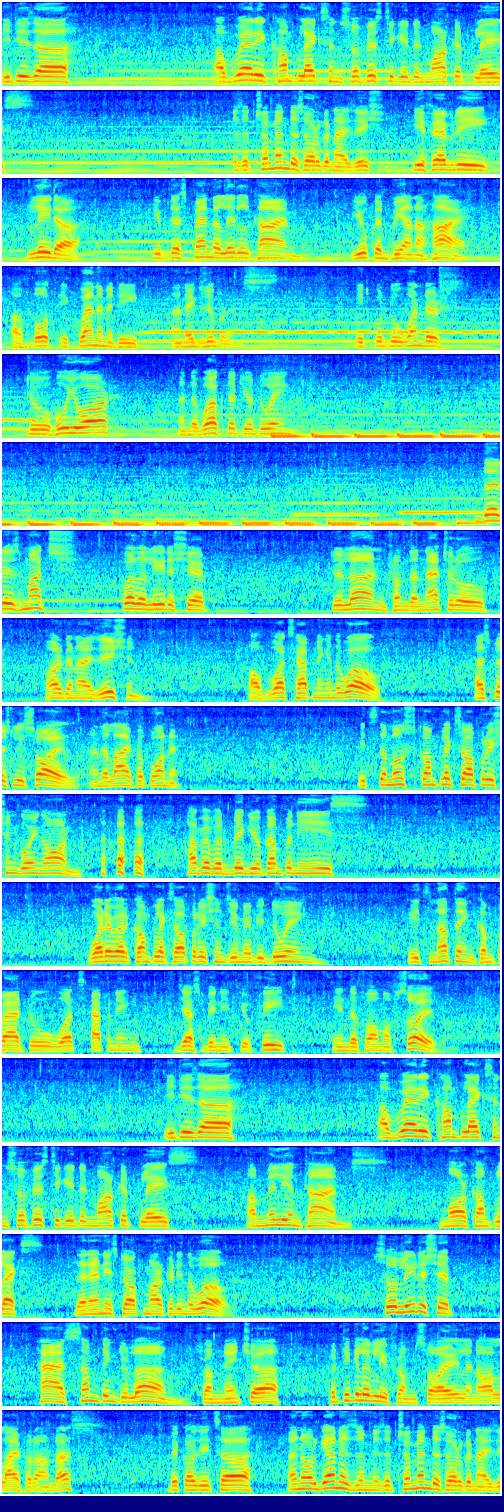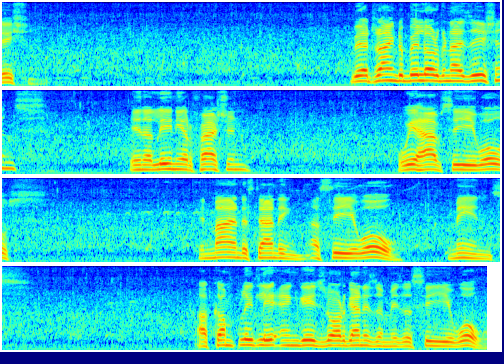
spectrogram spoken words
It is a, a very complex and sophisticated marketplace. It's a tremendous organization. If every leader, if they spend a little time, you could be on a high of both equanimity and exuberance. It could do wonders to who you are and the work that you're doing. There is much for the leadership to learn from the natural organization of what's happening in the world, especially soil and the life upon it. It's the most complex operation going on however big your company is, whatever complex operations you may be doing, it's nothing compared to what's happening just beneath your feet in the form of soil. It is a, a very complex and sophisticated marketplace, a million times more complex than any stock market in the world. So leadership has something to learn from nature, particularly from soil and all life around us, because it's a… an organism is a tremendous organization. We are trying to build organizations in a linear fashion. We have CEOs. In my understanding, a CEO means a completely engaged organism is a CEO.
